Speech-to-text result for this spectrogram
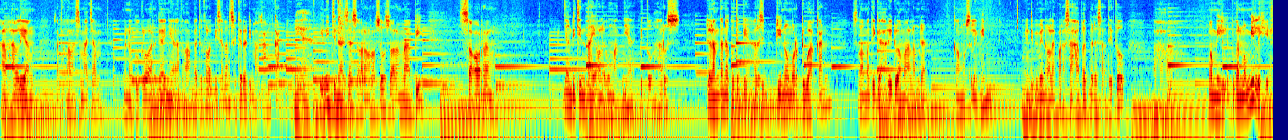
hal-hal yang katakanlah semacam menunggu keluarganya atau apa itu kalau bisa kan segera dimakamkan Iya. ini jenazah seorang rasul seorang nabi seorang yang dicintai oleh umatnya itu harus dalam tanda kutip ya harus dinomor duakan selama tiga hari dua malam dan kaum muslimin yang dipimpin oleh para sahabat pada saat itu eh, memilih bukan memilih ya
